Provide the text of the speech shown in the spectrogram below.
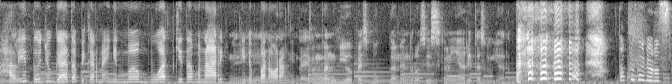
hal itu juga, tapi karena ingin membuat kita menarik di Iya. depan orang itu. Kayak kamu kan bio Facebook Gun and Roses kalinya Rita Sugiarto. Tapi gak harus.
